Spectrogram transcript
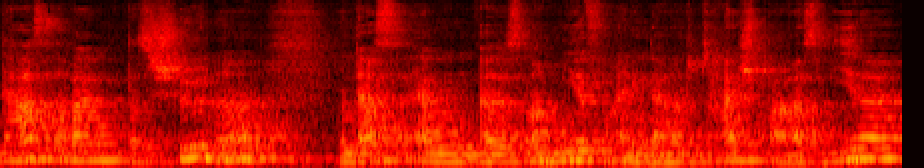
Da ist es aber das Schöne, und das, ähm, also das macht mir vor allen Dingen daran total Spaß. Wir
